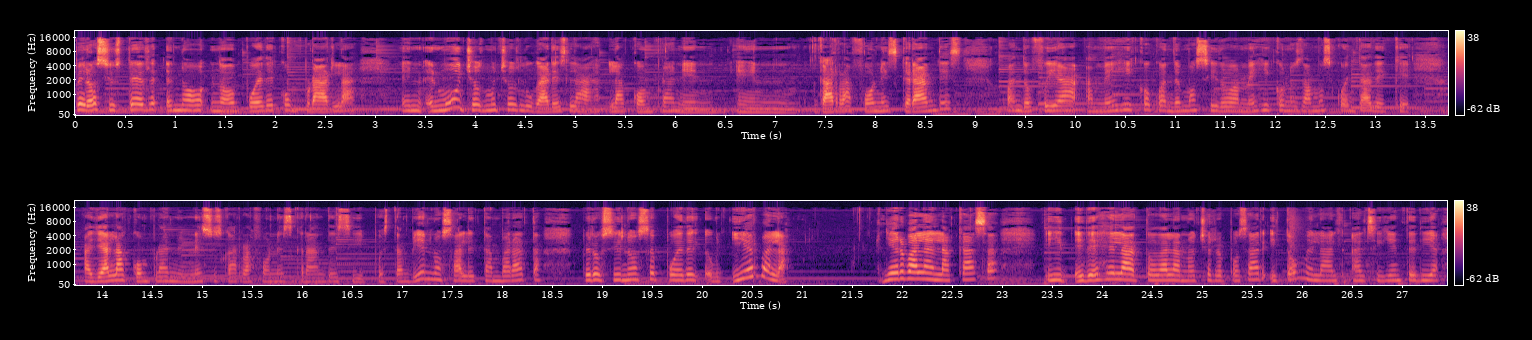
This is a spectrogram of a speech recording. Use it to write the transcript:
Pero si usted no, no puede comprarla, en, muchos, muchos lugares la, la compran en, en, garrafones grandes. Cuando fui a, a, México, cuando hemos ido a México, nos damos cuenta de que allá la compran en esos garrafones grandes y pues también no sale tan barata. Pero si no se puede, hiérvala Hiérvala en la casa y, déjela toda la noche reposar y tómela al, siguiente día.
